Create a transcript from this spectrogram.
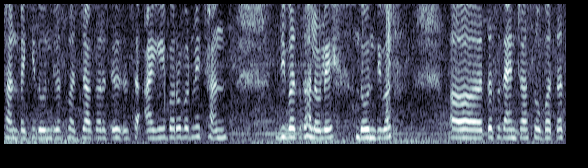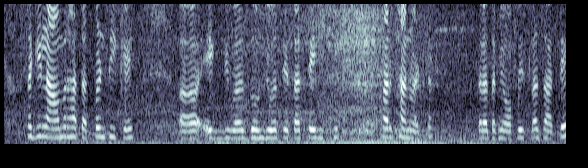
छानपैकी दोन दिवस मज्जा करतील. जसं आईबरोबर मी छान दिवस घालवले दोन दिवस. तसं त्यांच्यासोबतच सगळी लांब राहतात पण ठीक आहे. एक दिवस दोन दिवस येतात तेही खूप फार छान वाटतं. तर आता मी ऑफिसला जाते.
